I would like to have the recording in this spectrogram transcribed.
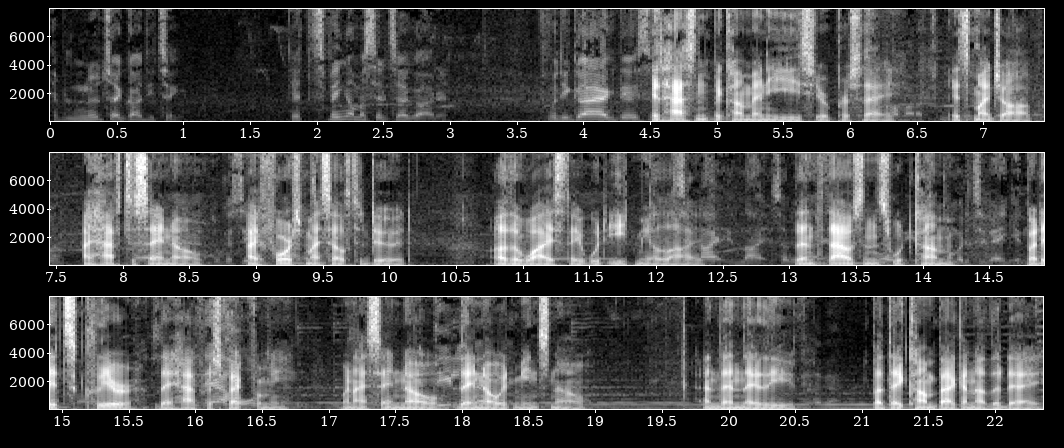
Jeg bliver nødt til at gøre de ting. It hasn't become any easier per se. It's my job. I have to say no. I force myself to do it. Otherwise, they would eat me alive. Then thousands would come, but it's clear they have respect for me. When I say no, they know it means no. And then they leave, but they come back another day.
